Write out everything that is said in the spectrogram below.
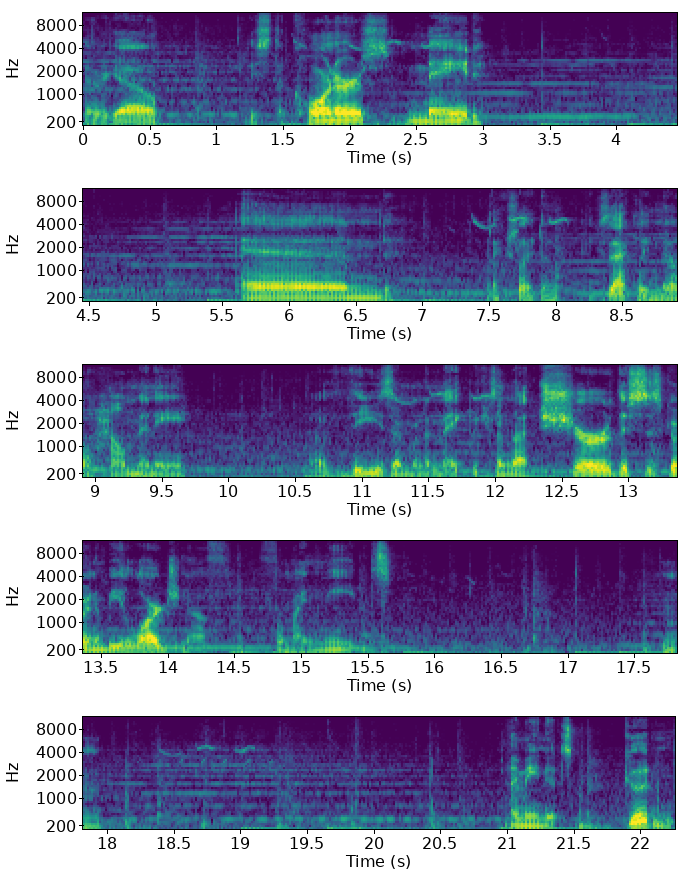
There we go. At least the corners made. And actually, I don't exactly know how many of these I'm going to make because I'm not sure this is going to be large enough for my needs. Hmm. I mean, it's good.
